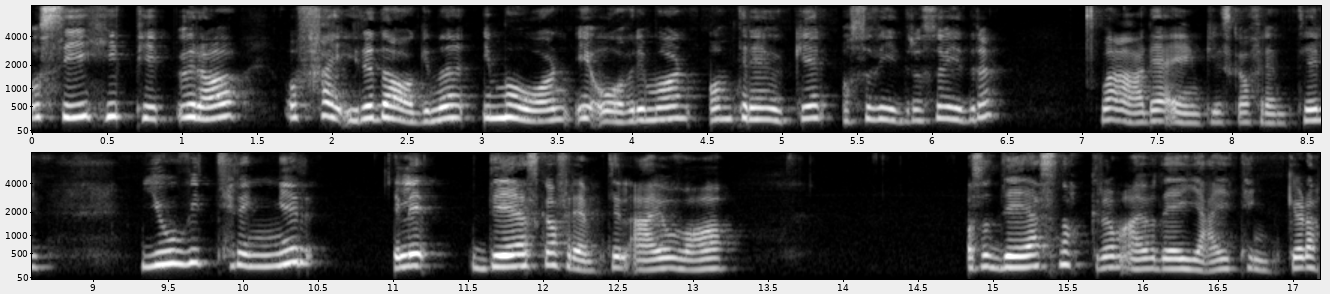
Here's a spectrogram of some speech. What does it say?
og si hipp hipp hurra og feire dagene i morgen, i overmorgen, om tre uker osv. osv. Hva er det jeg egentlig skal frem til? Jo, vi trenger Eller det jeg skal frem til, er jo hva Altså Det jeg snakker om, er jo det jeg tenker, da.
